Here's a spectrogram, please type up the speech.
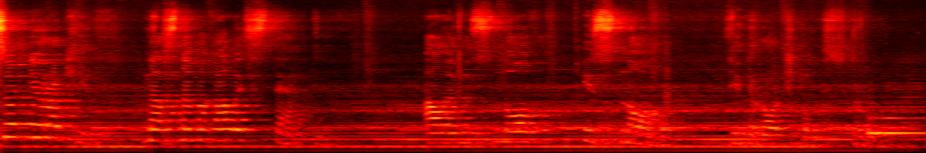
Сотні років нас намагались стерти, але ми знову і знову відроджувались в трубі.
